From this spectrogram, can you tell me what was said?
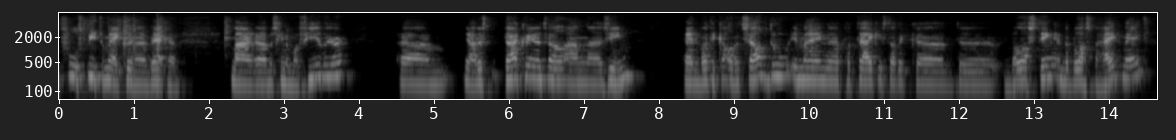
full, speed ermee kunnen werken, maar misschien nog maar vier uur. Um, ja, dus daar kun je het wel aan zien. En wat ik altijd zelf doe in mijn praktijk is dat ik de belasting en de belastbaarheid meet.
